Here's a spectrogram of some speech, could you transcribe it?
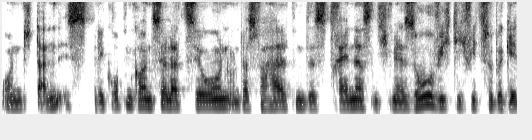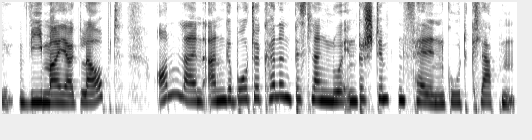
Und dann ist die Gruppenkonstellation und das Verhalten des Trainers nicht mehr so wichtig wie zu Beginn. Wie Meier glaubt, Online-Angebote können bislang nur in bestimmten Fällen gut klappen.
